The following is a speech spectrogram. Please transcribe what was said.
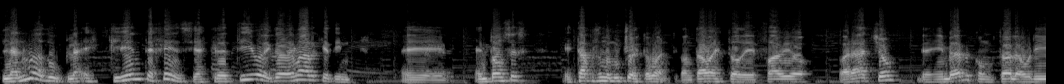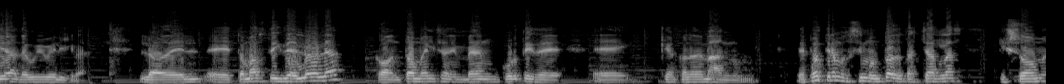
la nueva dupla es cliente-agencia, es creativo, director de marketing. Eh, entonces, está pasando mucho esto. Bueno, te contaba esto de Fabio Baracho de Inverb con Gustavo Lauría de Believe. Lo de eh, Tomás Dick de Lola con Tom Ellison y Ben Curtis de, eh, con lo de Magnum. Después tenemos así un montón de otras charlas que son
